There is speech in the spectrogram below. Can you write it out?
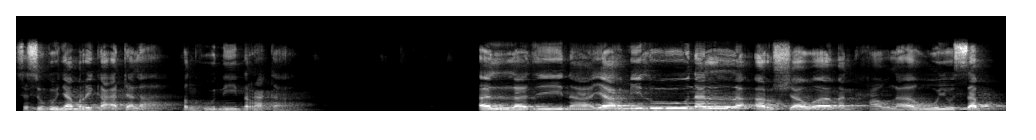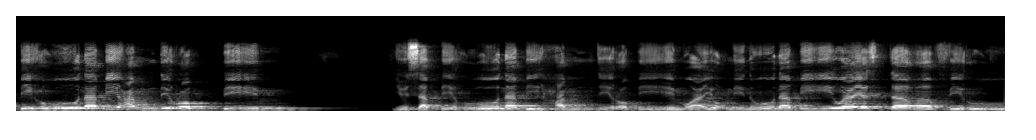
sesungguhnya mereka adalah penghuni neraka. Alladzina yahmiluna al-arsya wa man hawlahu yusabbihuna bihamdi rabbihim. Yusabbihuna bihamdi rabbihim wa yu'minuna bihi wa yastaghfirun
